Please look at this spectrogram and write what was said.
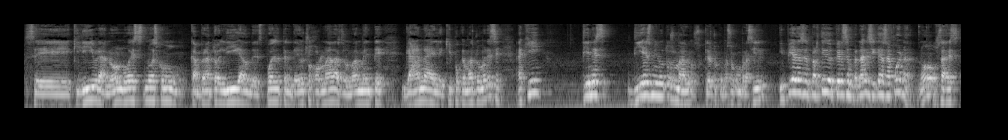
se equilibra, ¿no? No es, no es como un campeonato de liga donde después de 38 jornadas normalmente gana el equipo que más lo merece. Aquí tienes 10 minutos malos, que es lo que pasó con Brasil, y pierdes el partido y pierdes en penales y quedas afuera, ¿no? O sea, es,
